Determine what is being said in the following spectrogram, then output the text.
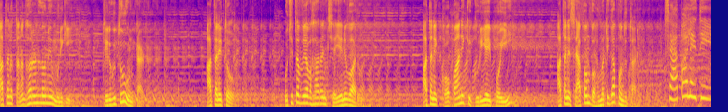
అతను తన ధోరణిలోనే మునిగి తిరుగుతూ ఉంటాడు. అతనితో ఉచిత వ్యవహారం చేయని వారు అతని కోపానికి గురి అయిపోయి అతని శాపం బహుమతిగా పొందుతారు. శాపాలైతే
